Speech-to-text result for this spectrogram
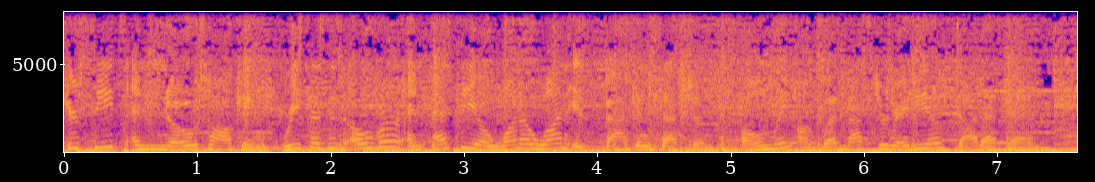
take your seats and no talking. Recess is over and SEO 101 is back in session, only on webmasterradio.fm.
